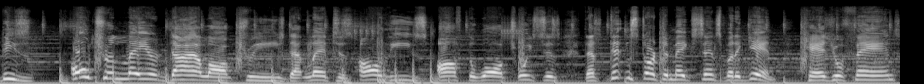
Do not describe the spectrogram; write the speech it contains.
these ultra layered dialogue trees that led to all these off the wall choices that didn't start to make sense. But again, casual fans,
